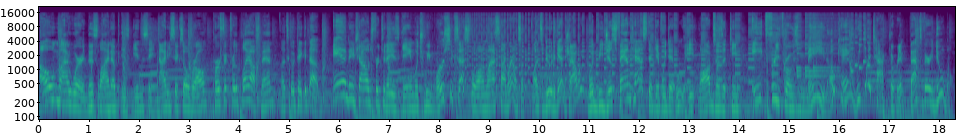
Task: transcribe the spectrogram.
oh my word, this lineup is insane. 96 overall, perfect for the playoffs, man. Let's go take a dub. And a challenge for today's game, which we were successful on last time around, so let's do it again, shall we? Would be just fantastic if we did, ooh, eight lobs as a team, eight free throws made. Okay, we can attack the rim. That's very doable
